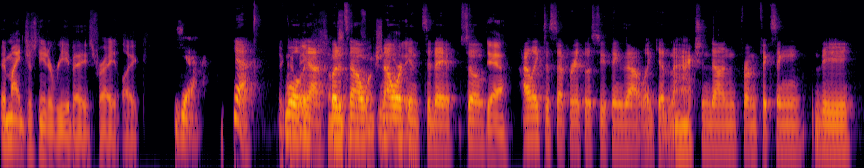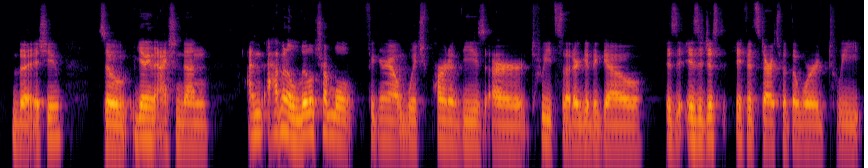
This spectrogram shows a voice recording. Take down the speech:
it might just need a rebase, right? Like, yeah, yeah, well, yeah, but it's not not working today. So yeah, I like to separate those two things out, like getting the mm-hmm. action done from fixing the the issue. So getting the action done, I'm having a little trouble figuring out which part of these are tweets that are good to go. Is it is it just if it starts with the word tweet,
